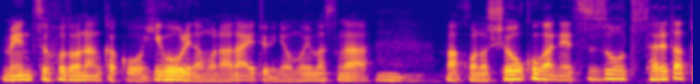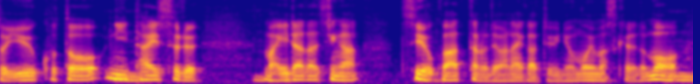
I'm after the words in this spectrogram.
メンツほどなんかこう非合理なものはないというふうに思いますが、まあ、この証拠が捏造とされたということに対する、まあ、苛立ちが強くあったのではないかというふうに思いますけれども、ま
